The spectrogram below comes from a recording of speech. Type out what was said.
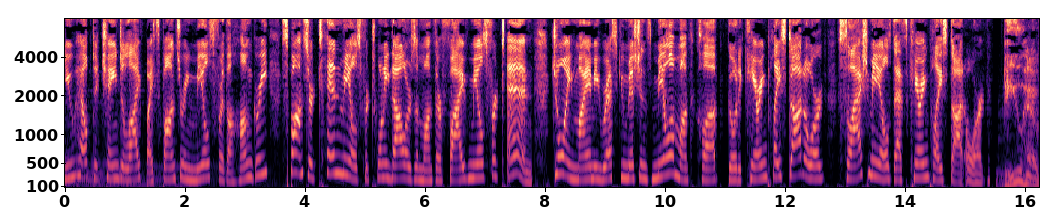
Can you help to change a life by sponsoring Meals for the Hungry? Sponsor 10 meals for $20 a month or 5 meals for 10. Join Miami Rescue Mission's Meal a Month Club. Go to caringplace.org slash meals. That's caringplace.org. Do you have...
